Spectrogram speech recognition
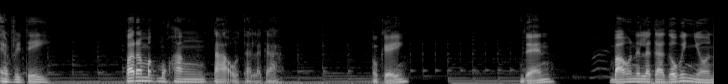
every day para magmukhang tao talaga. Okay? Then, bago nila gagawin yon,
